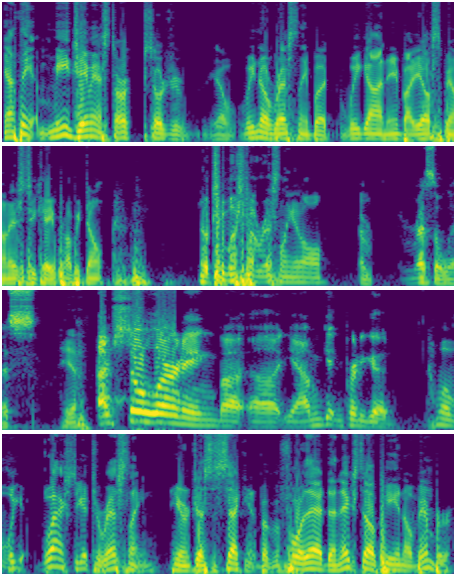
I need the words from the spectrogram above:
yeah, I think me and J-Man and Star Soldier, you know, we know wrestling, but we got anybody else to be on ST2K probably don't. know too much about wrestling at all. I'm wrestleless. Yeah. I'm still learning, but uh, yeah, I'm getting pretty good. Well, we, we'll actually get to wrestling here in just a second, but before that, the next LP in November.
